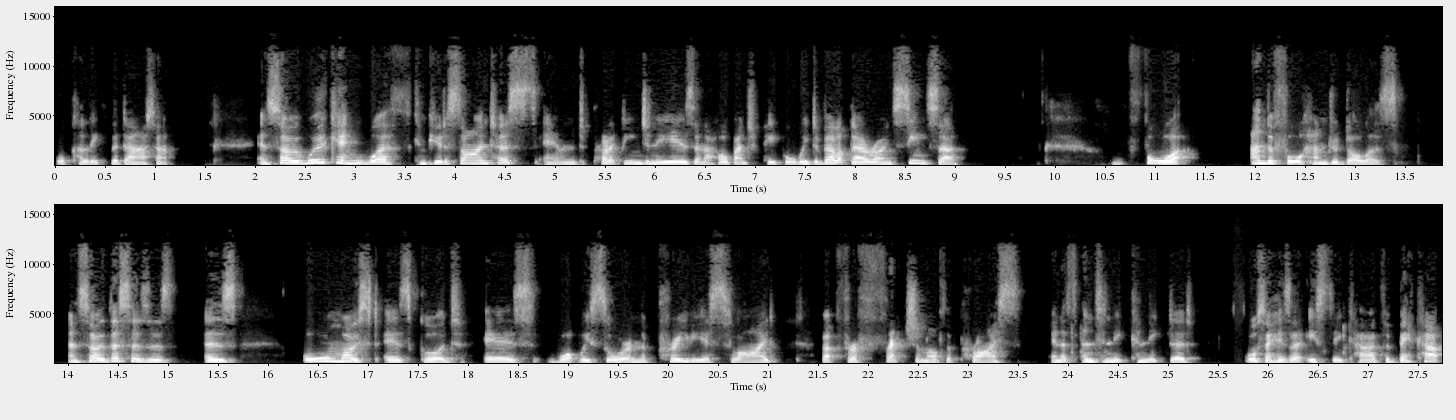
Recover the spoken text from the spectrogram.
or collect the data. And so, working with computer scientists and product engineers and a whole bunch of people, we developed our own sensor for under $400. And so, this is, is, is almost as good as what we saw in the previous slide, but for a fraction of the price and it's internet connected. Also has a SD card for backup,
